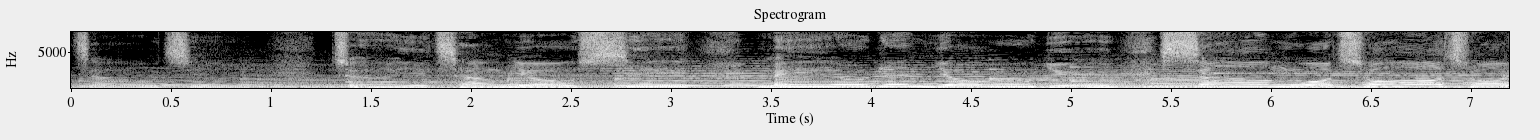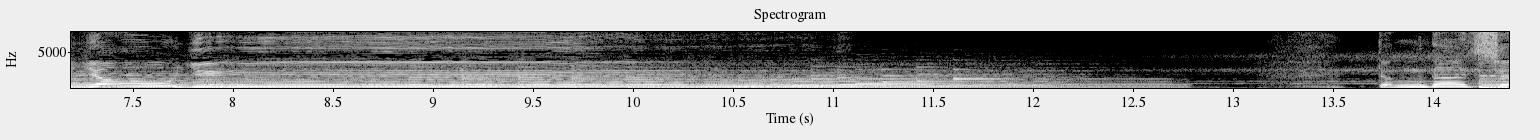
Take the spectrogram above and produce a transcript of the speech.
着急，这一场游戏没有人犹豫，像我绰绰有余。等待最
